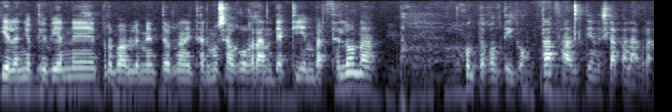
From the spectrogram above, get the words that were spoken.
Y el año que viene probablemente organizaremos algo grande aquí en Barcelona junto contigo. Rafal, tienes la palabra.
